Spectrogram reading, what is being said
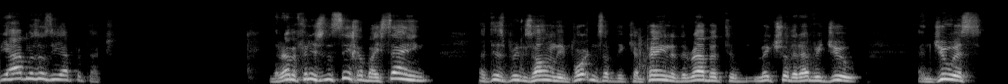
If you have mezuzah, you have protection. The Rebbe finishes the sikha by saying that this brings home the importance of the campaign of the Rebbe to make sure that every Jew and Jewess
